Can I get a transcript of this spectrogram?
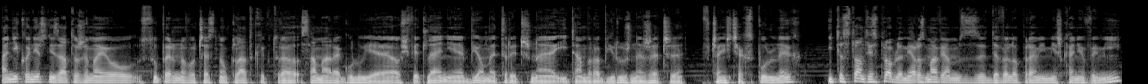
a niekoniecznie za to, że mają super nowoczesną klatkę, która sama reguluje oświetlenie biometryczne i tam robi różne rzeczy w częściach wspólnych. I to stąd jest problem. Ja rozmawiam z deweloperami mieszkaniowymi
